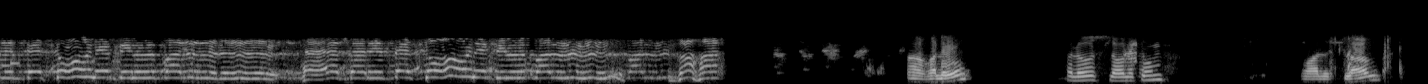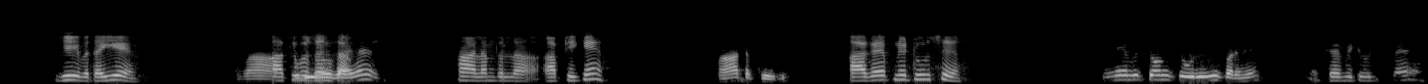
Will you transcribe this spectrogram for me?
दर्द सोने दिल पर है दर्द सोने दिल पर। हाँ हेलो। हेलो अस्सलाम वालेकुम। जी बताइए। हाँ आकिब फ्री हुसैन साहब। हाँ? अल्हम्दुलिल्लाह। आप ठीक हैं? हाँ तो ठीक। है आ गए अपने टूर से? नहीं अभी तो हम टूरी ही पर हैं। अच्छा अभी टूर पे हैं।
